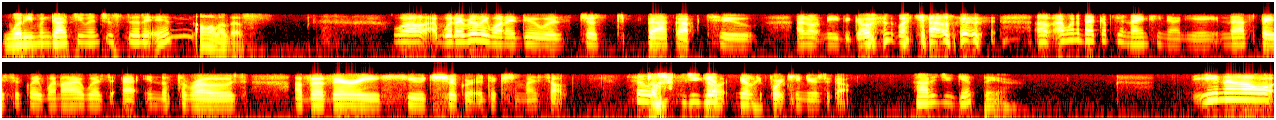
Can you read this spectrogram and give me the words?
what even got you interested in all of this. Well, what I really want to do is just back up to. I don't need to go into my childhood. Um, I want to back up to 1998, and that's basically when I was at, in the throes of a very huge sugar addiction myself. So So how did you you know, get? nearly 14 years ago. How did you get there? you know,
